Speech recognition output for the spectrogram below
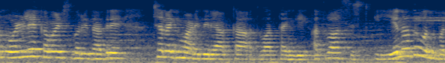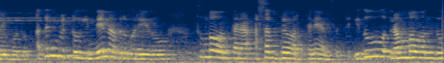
ಒಂದು ಒಳ್ಳೆಯ ಕಮೆಂಟ್ಸ್ ಬರೆಯೋದಾದರೆ ಚೆನ್ನಾಗಿ ಮಾಡಿದ್ದೀರಿ ಅಕ್ಕ ಅಥವಾ ತಂಗಿ ಅಥವಾ ಸಿಸ್ಟ್ ಏನಾದರೂ ಒಂದು ಬರಿಬೋದು. ಅದನ್ನು ಬಿಟ್ಟು ಇನ್ನೇನಾದರೂ ಬರೆಯೋದು ತುಂಬ ಒಂಥರ ಅಸಭ್ಯ ವರ್ತನೆ ಅನಿಸುತ್ತೆ. ಇದು ನಮ್ಮ ಒಂದು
